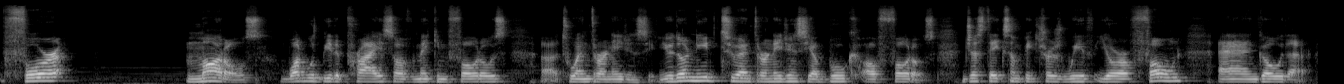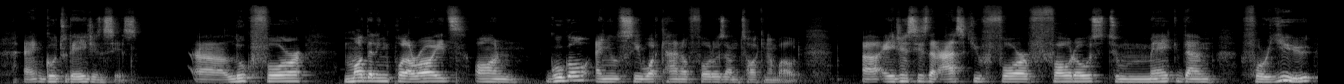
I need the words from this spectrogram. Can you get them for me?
for models, what would be the price of making photos uh, to enter an agency? You don't need to enter an agency a book of photos. Just take some pictures with your phone and go there and go to the agencies. Uh, look for modeling Polaroids on Google and you'll see what kind of photos I'm talking about. Uh, agencies that ask you for photos to make them for you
